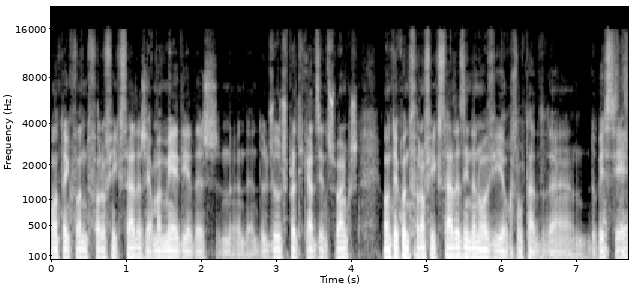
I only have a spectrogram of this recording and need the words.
Ontem, quando foram fixadas, é uma média das, dos juros praticados entre os bancos. Ontem, quando foram fixadas, ainda não havia o resultado da, do BCE,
